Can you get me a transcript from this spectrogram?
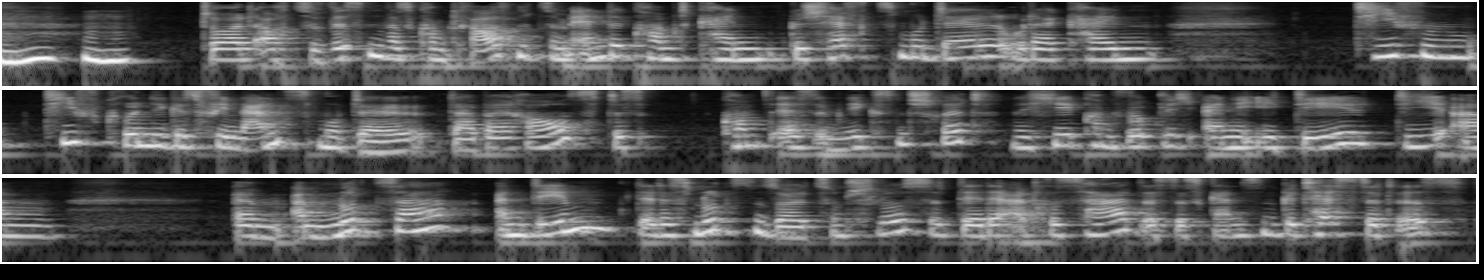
mhm, mh. dort auch zu wissen, was kommt raus. Und zum Ende kommt kein Geschäftsmodell oder kein tiefen, tiefgründiges Finanzmodell dabei raus. Das kommt erst im nächsten Schritt. Hier kommt wirklich eine Idee, die am, ähm, am Nutzer, an dem, der das nutzen soll zum Schluss, der der Adressat ist des Ganzen, getestet ist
